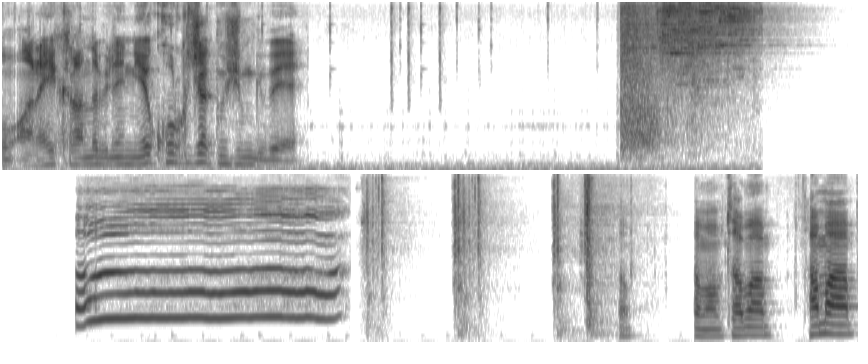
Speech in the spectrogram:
Oğlum ana ekranda bile niye korkacakmışım gibi. Tamam, tamam, tamam, tamam.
